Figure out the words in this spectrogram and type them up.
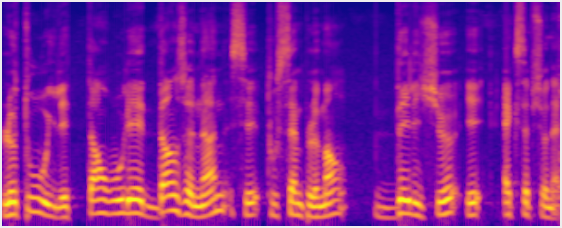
Le tout, il est enroulé dans un âne, c'est tout simplement délicieux et exceptionnel.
